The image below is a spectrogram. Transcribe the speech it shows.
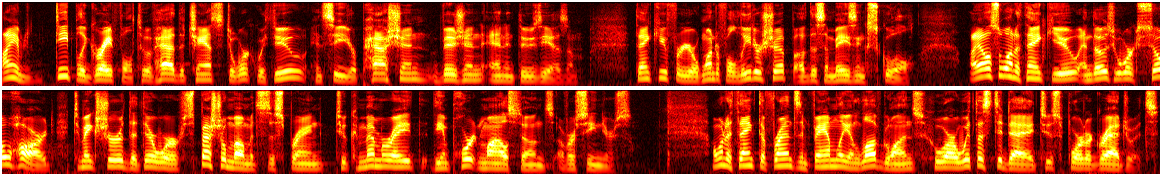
I am deeply grateful to have had the chance to work with you and see your passion, vision, and enthusiasm. Thank you for your wonderful leadership of this amazing school. I also want to thank you and those who worked so hard to make sure that there were special moments this spring to commemorate the important milestones of our seniors. I want to thank the friends and family and loved ones who are with us today to support our graduates.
